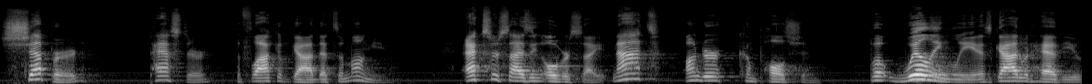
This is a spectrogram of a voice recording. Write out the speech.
Shepherd, pastor, the flock of God that's among you exercising oversight, not under compulsion, but willingly as God would have you.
